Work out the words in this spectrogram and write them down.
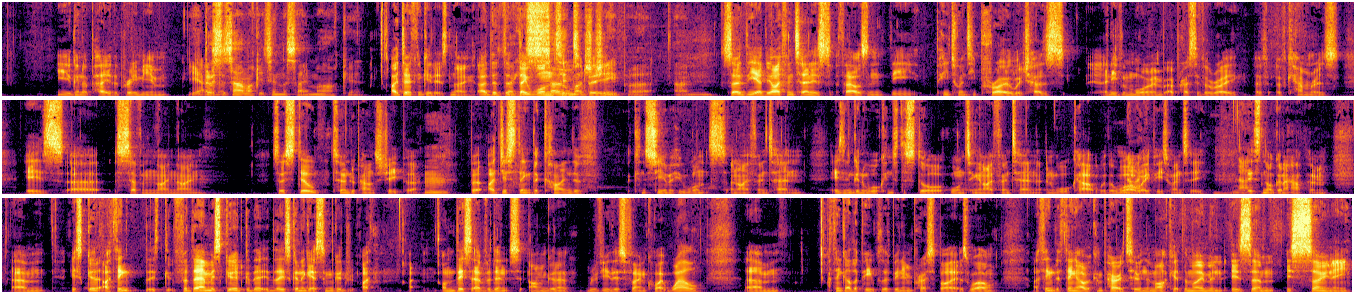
you're going to pay the premium. Yeah, It doesn't sound like it's in the same market. I don't think it is. No, uh, th- Like they it's want so it much to be. cheaper. And So the, yeah, the iPhone 10 is 1,000. The P20 Pro, which has an even more impressive array of, of cameras, is uh, 799. So still 200 pounds cheaper. But I just think the kind of consumer who wants an iPhone 10 isn't going to walk into the store wanting an iPhone 10 and walk out with a Huawei P20. It's not going to happen. Um, it's good. I think it's good- for them, it's good. They're going to get some good. I, on this evidence, I'm going to review this phone quite well. Um, I think other people have been impressed by it as well. I think the thing I would compare it to in the market at the moment is um, is Sony,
